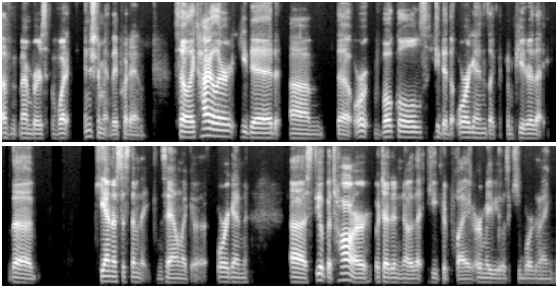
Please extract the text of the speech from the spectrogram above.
of members of what instrument they put in. So like Tyler, he did um the or- vocals, he did the organs, like the computer that the piano system that you can sound like a organ, uh steel guitar, which I didn't know that he could play, or maybe it was a keyboard thing.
